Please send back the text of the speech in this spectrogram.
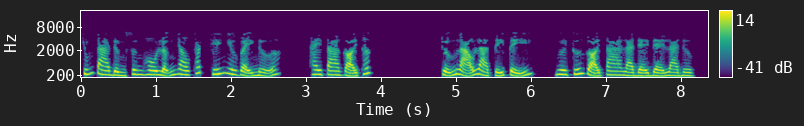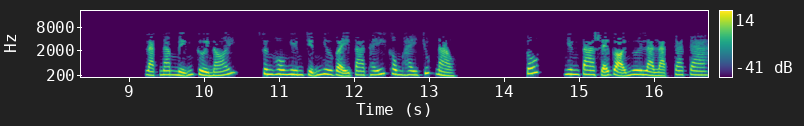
chúng ta đừng xưng hô lẫn nhau khách khí như vậy nữa, hay ta gọi thất. Trưởng lão là tỷ tỷ, ngươi cứ gọi ta là đệ đệ là được. Lạc Nam miễn cười nói, xưng hô nghiêm chỉnh như vậy ta thấy không hay chút nào. Tốt, nhưng ta sẽ gọi ngươi là Lạc ca ca,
